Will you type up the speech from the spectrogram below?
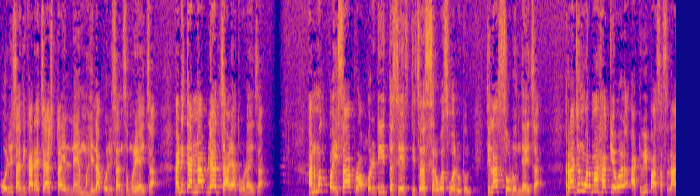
पोलीस अधिकाऱ्याच्या स्टाईलने महिला पोलिसांसमोर यायचा आणि त्यांना आपल्या जाळ्यात ओढायचा. आणि मग पैसा प्रॉपर्टी तसेच तिचं सर्वस्व लुटून तिला सोडून द्यायचा. राजन वर्मा हा केवळ आठवी पास असला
